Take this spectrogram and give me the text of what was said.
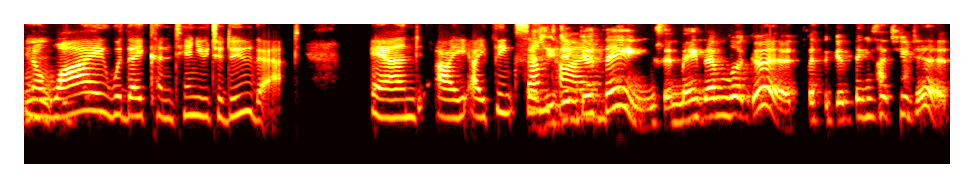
You know, Mhm. why would they continue to do that? And I I think sometimes you did good things and made them look good with the good things that you did.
